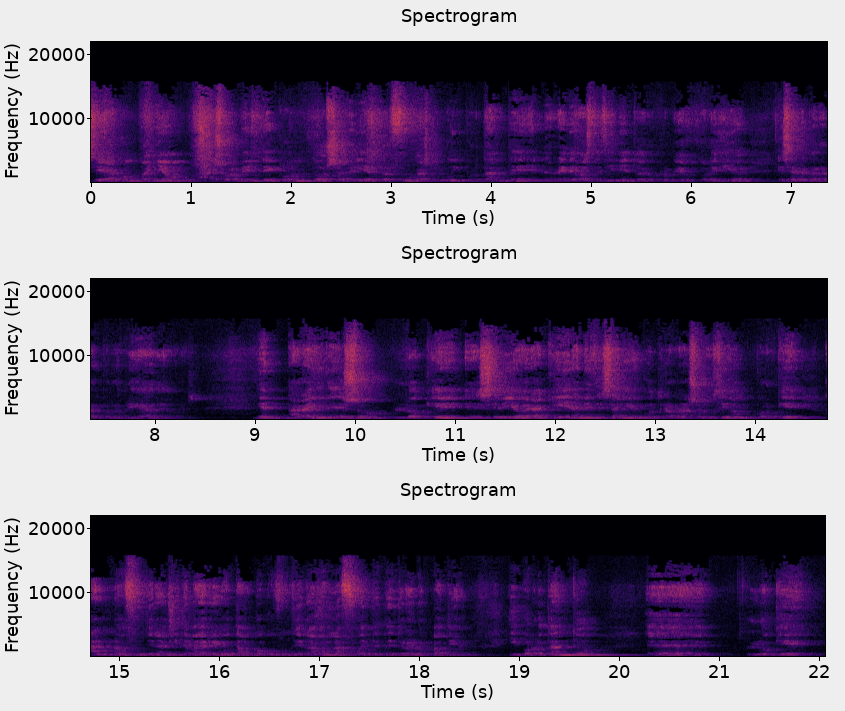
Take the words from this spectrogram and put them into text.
se acompañó casualmente con dos averías, dos fugas que hubo importante en la red de abastecimiento de los propios colegios que se repararon por la brigada de obras. Bien, a raíz de eso lo que eh, se vio era que era necesario encontrar una solución porque al no funcionar el sistema de riego tampoco funcionaban las fuentes dentro de los patios y por lo tanto eh, lo, que,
